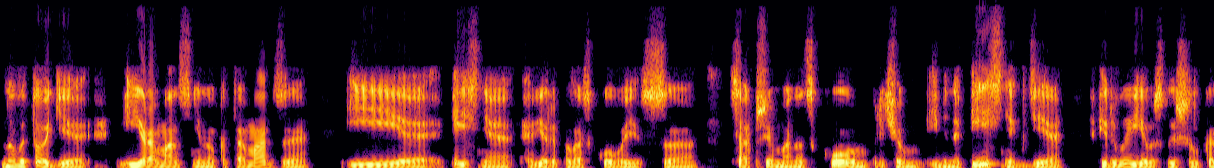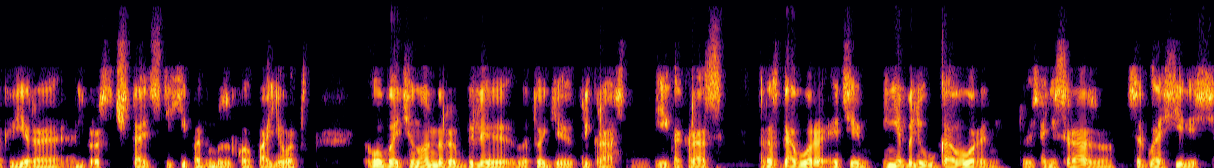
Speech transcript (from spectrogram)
Но в итоге и роман с Нино Катамадзе, и песня Веры Полосковой с Сашей Манацковым, причем именно песня, где впервые я услышал, как Вера не просто читает стихи под музыку, а поет. Оба эти номера были в итоге прекрасными. И как раз разговоры эти не были уговорами. То есть они сразу согласились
